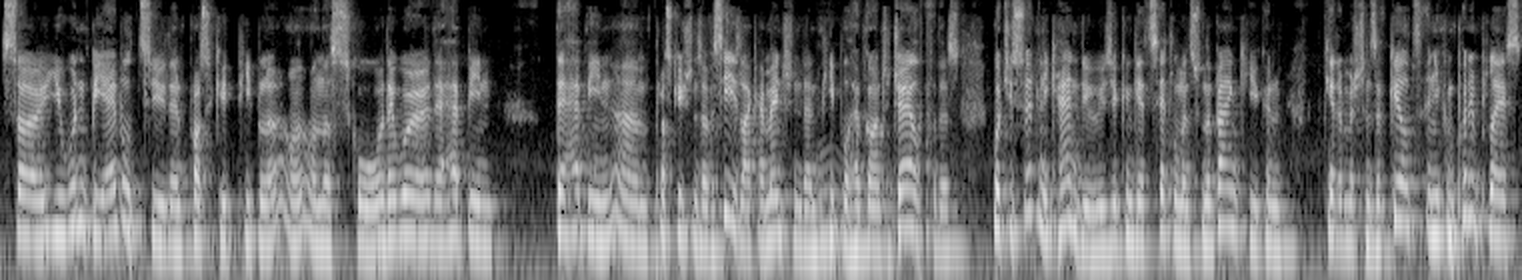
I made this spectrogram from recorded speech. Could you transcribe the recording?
So you wouldn't be able to then prosecute people on, on the score. There were, there have been there have been um, prosecutions overseas, like I mentioned, and people have gone to jail for this. What you certainly can do is you can get settlements from the bank, you can get admissions of guilt, and you can put in place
